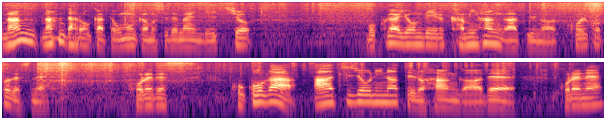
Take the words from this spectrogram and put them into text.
何なんだろうかと思うかもしれないんで一応僕が呼んでいる紙ハンガーっていうのはこういうことですね。これです。ここがアーチ状になっているハンガーでこれね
